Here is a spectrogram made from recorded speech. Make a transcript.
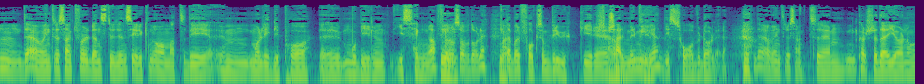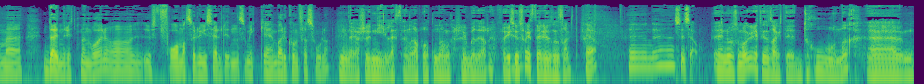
Mm, det er jo interessant, for den studien sier ikke noe om at de um, må ligge på eh, mobilen i senga for Mm. å sove dårlig. Nei. Det er bare folk som bruker eh, skjermer mye, de sover dårligere. Det er jo interessant. Kanskje det gjør noe med døgnrytmen vår å få masse lys hele tiden som ikke bare kommer fra sola. Jeg har ikke nilest den rapporten, om kanskje jeg burde gjøre det. For jeg syns faktisk det er litt interessant. Ja, eh, det syns jeg òg. Eh, Noe som også er litt interessant, er droner. Eh,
